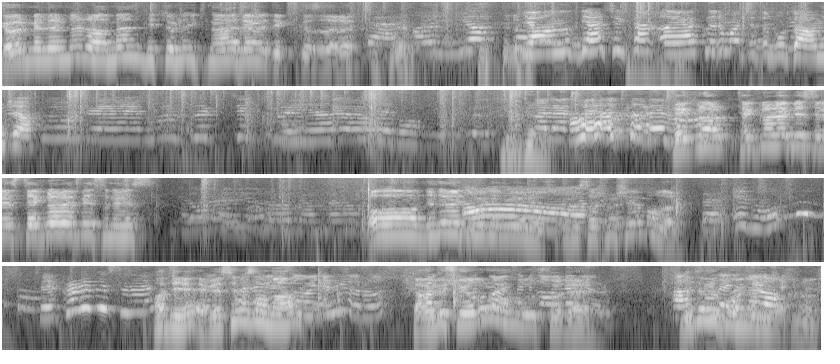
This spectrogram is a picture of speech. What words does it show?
görmelerine rağmen bir türlü ikna edemedik kızları. Yalnız gerçekten ayaklarım acıdı burada amca. Hayatta devam. tekrar tekrar ebesiniz, tekrar ebesiniz. Aa ne demek oynamıyoruz? Öyle saçma şey mi olur? Tekrar ebesini. Hadi ebesiniz ama. Oynamıyoruz. Ya öyle şey olur mu bu oynamıyoruz. Ne demek oynamıyorsunuz?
